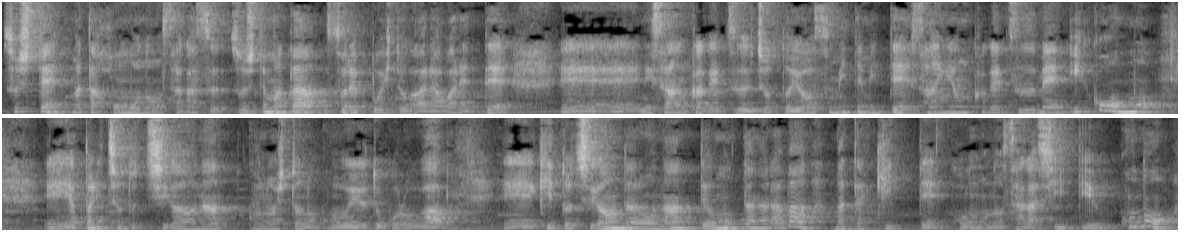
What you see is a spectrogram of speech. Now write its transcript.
そしてまた本物を探す。そしてまたそれっぽい人が現れて、えー、23ヶ月ちょっと様子見てみて34ヶ月目以降も、えー、やっぱりちょっと違うな。この人のこういうところは、えー、きっと違うんだろうなって思ったならばまた切って本物探しっていうこの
